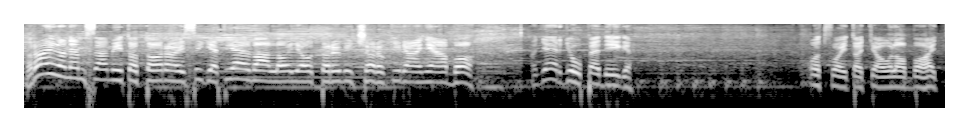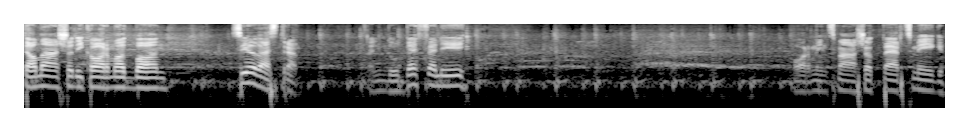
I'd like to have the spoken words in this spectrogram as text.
Rajna nem számított arra, hogy Szigeti elvállalja ott a rövid sarok irányába. A Gyergyó pedig ott folytatja, ahol abba hagyta a második harmadban. Szilvesztre elindul befelé. 30 másodperc még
